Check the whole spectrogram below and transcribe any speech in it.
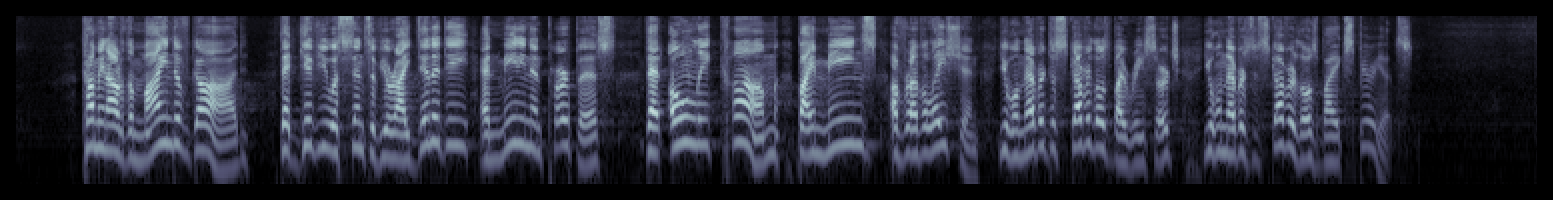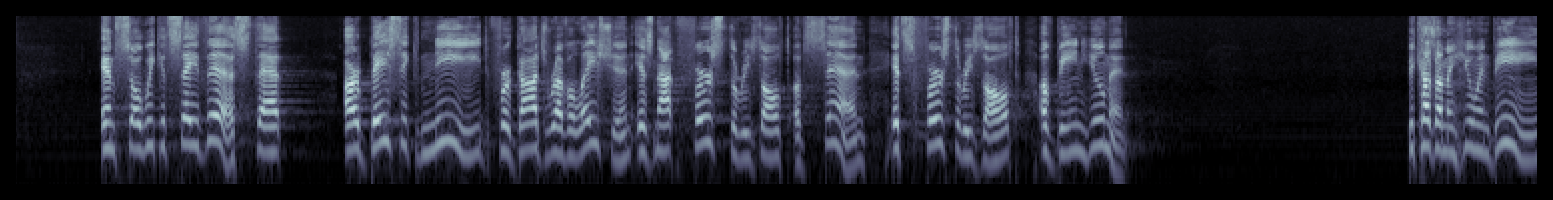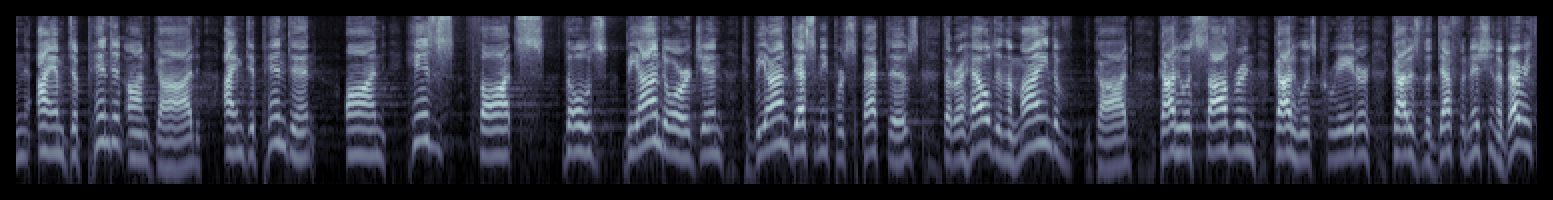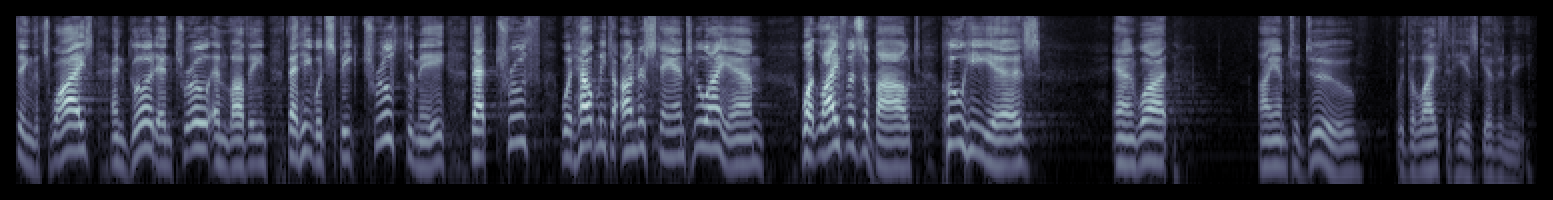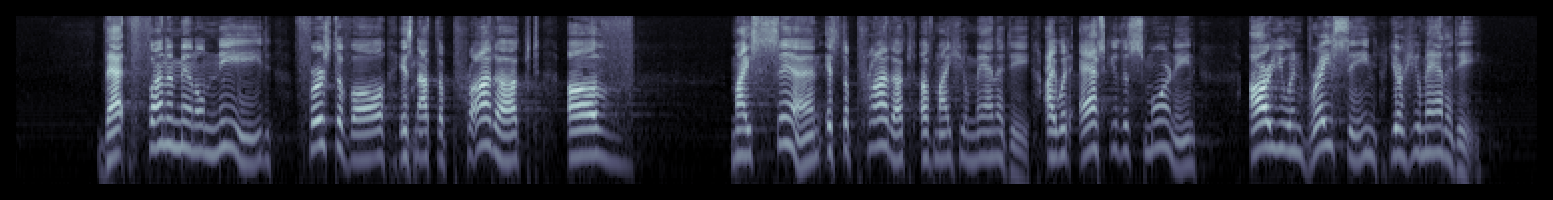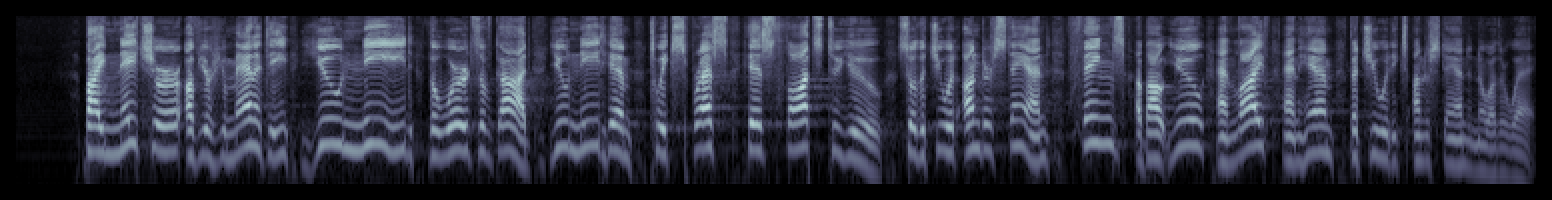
coming out of the mind of God that give you a sense of your identity and meaning and purpose that only come by means of revelation. You will never discover those by research, you will never discover those by experience. And so we could say this that our basic need for God's revelation is not first the result of sin, it's first the result of being human. Because I'm a human being, I am dependent on God. I'm dependent on His thoughts, those beyond origin to beyond destiny perspectives that are held in the mind of God. God who is sovereign, God who is creator, God is the definition of everything that's wise and good and true and loving, that He would speak truth to me, that truth would help me to understand who I am, what life is about, who He is, and what I am to do with the life that He has given me. That fundamental need, first of all, is not the product of my sin, is the product of my humanity. I would ask you this morning are you embracing your humanity? by nature of your humanity, you need the words of God. You need Him to express His thoughts to you so that you would understand things about you and life and Him that you would understand in no other way.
